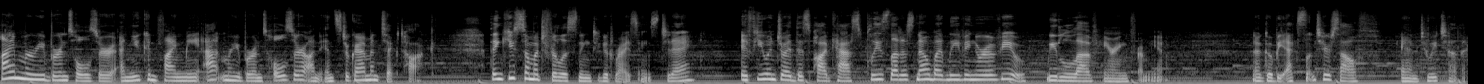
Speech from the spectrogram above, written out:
I'm Marie Burns Holzer, and you can find me at Marie Burns Holzer on Instagram and TikTok. Thank you so much for listening to Good Risings today. If you enjoyed this podcast, please let us know by leaving a review. We love hearing from you. Now go be excellent to yourself and to each other.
